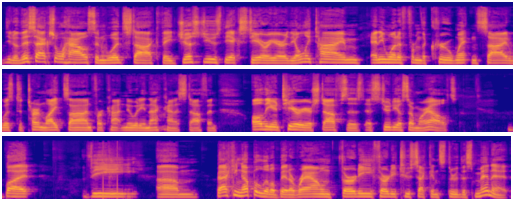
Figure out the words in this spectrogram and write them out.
you know, this actual house in Woodstock, they just used the exterior. The only time anyone from the crew went inside was to turn lights on for continuity and that kind of stuff. And all the interior stuff's is a studio somewhere else. But the um backing up a little bit around 30 32 seconds through this minute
